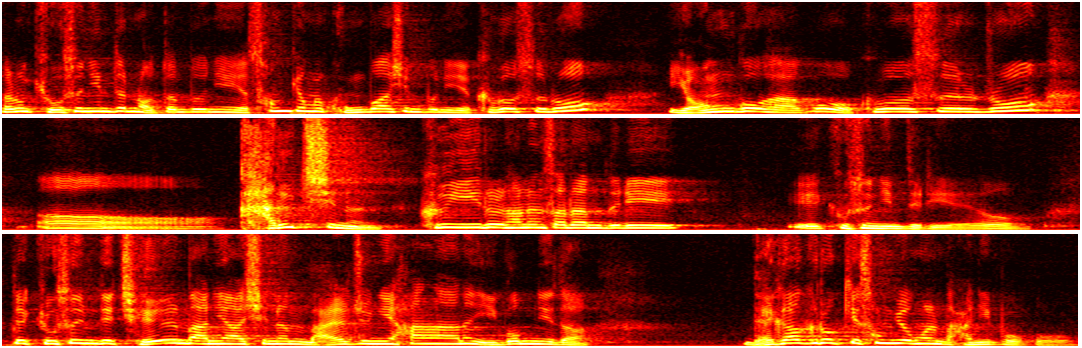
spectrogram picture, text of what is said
여러분, 교수님들은 어떤 분이에요? 성경을 공부하신 분이에요. 그것으로 연구하고 그것으로 어, 가르치는 그 일을 하는 사람들이 교수님들이에요. 근데 교수님들이 제일 많이 하시는 말 중에 하나는 이겁니다. 내가 그렇게 성경을 많이 보고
